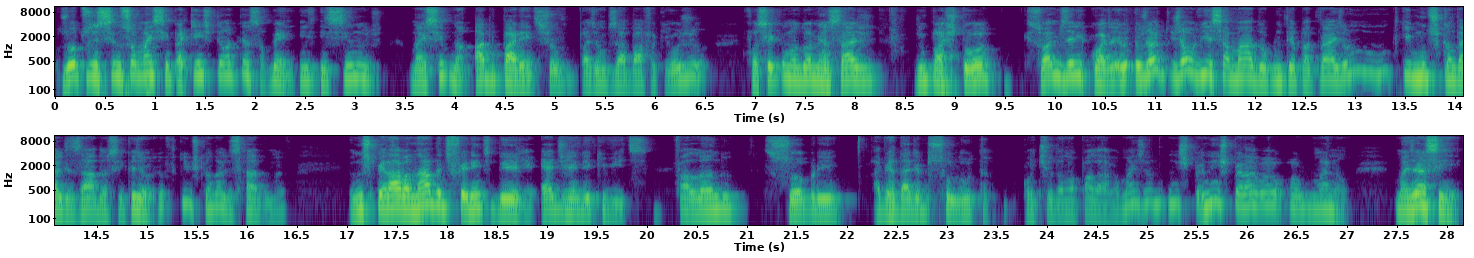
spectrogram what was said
Os outros ensinos são mais simples. Aqui a gente tem uma tensão. Bem, ensinos mais simples, não, abre parênteses, deixa eu fazer um desabafo aqui. Hoje, você que mandou a mensagem de um pastor só a misericórdia. Eu, eu, já, já ouvi esse amado algum tempo atrás, eu não, não, fiquei muito escandalizado assim, quer dizer, eu fiquei escandalizado, mas eu não esperava nada diferente dele, Ed René Kivitz, falando sobre a verdade absoluta contida na palavra. Mas eu nem esperava algo mais, não. Mas é assim,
